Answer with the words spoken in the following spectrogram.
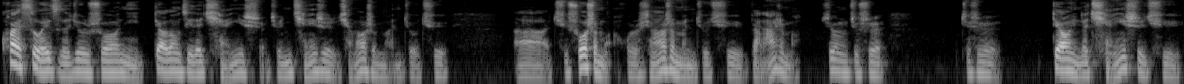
快思维指的就是说你调动自己的潜意识，就是你潜意识想到什么你就去啊去说什么，或者想要什么你就去表达什么，这种就是就是调用你的潜意识去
